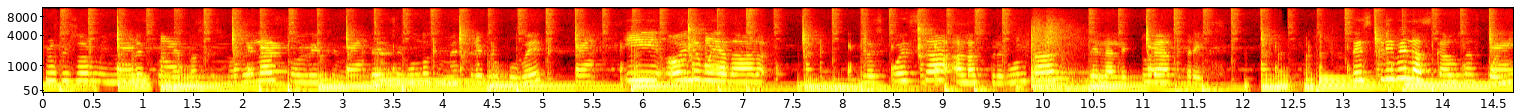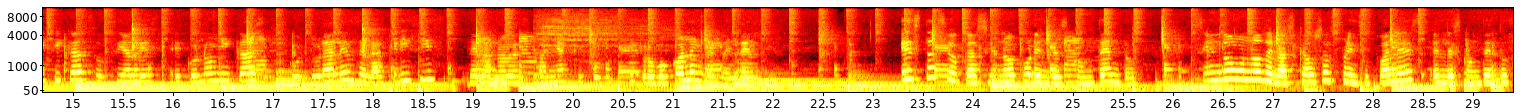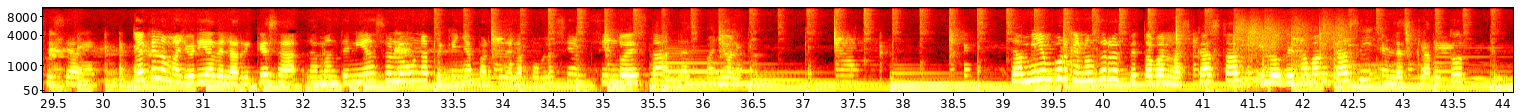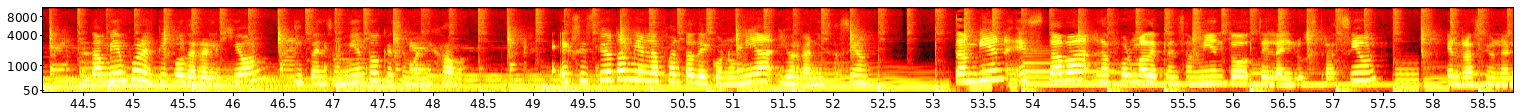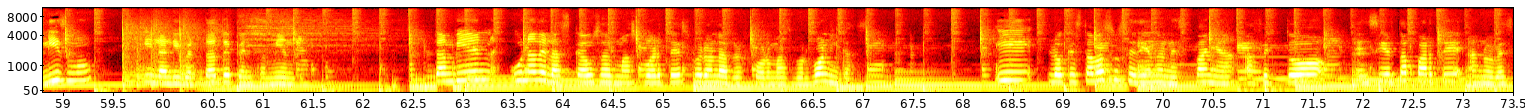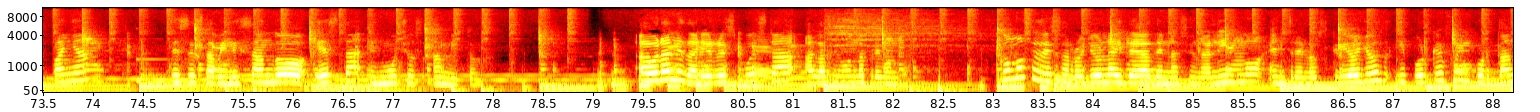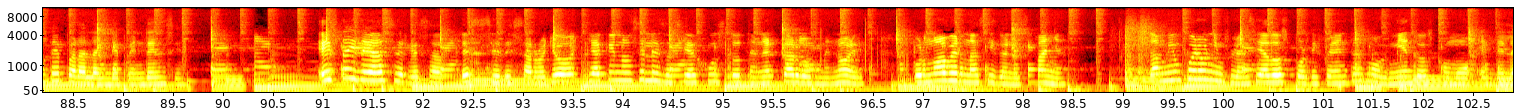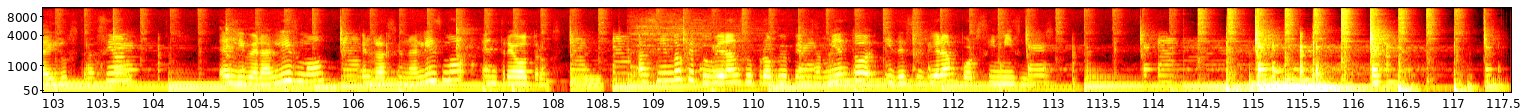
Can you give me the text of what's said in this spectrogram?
profesor, mi nombre es Julián Vázquez Favela, soy del, del, segundo semestre Grupo B y hoy le voy a dar respuesta a las preguntas de la lectura 3. Describe las causas políticas, sociales, económicas y culturales de la crisis de la Nueva España que, que provocó la independencia. Esta se ocasionó por el descontento, siendo una de las causas principales el descontento social, ya que la mayoría de la riqueza la mantenía solo una pequeña parte de la población, siendo esta la española. También porque no se respetaban las castas y los dejaban casi en la esclavitud. También por el tipo de religión y pensamiento que se manejaba. Existió también la falta de economía y organización. También estaba la forma de pensamiento de la ilustración, el racionalismo y la libertad de pensamiento. También una de las causas más fuertes fueron las reformas borbónicas. Y lo que estaba sucediendo en España afectó en cierta parte a Nueva España, desestabilizando esta en muchos ámbitos. Ahora le daré respuesta a la segunda pregunta. ¿Cómo se desarrolló la idea de nacionalismo entre los criollos y por qué fue importante para la independencia? Esta idea se, desarrolló ya que no se les hacía justo tener cargos menores por no haber nacido en España. También fueron influenciados por diferentes movimientos como el de la Ilustración, el liberalismo, el racionalismo, entre otros haciendo que tuvieran su propio pensamiento y decidieran por sí mismos.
